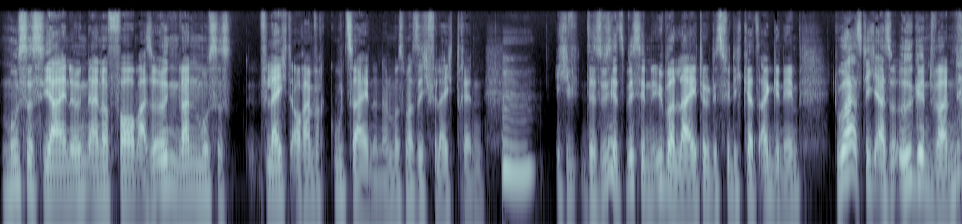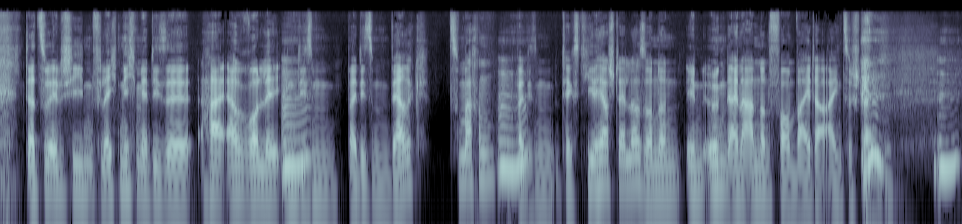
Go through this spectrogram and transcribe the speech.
muss es ja in irgendeiner Form, also irgendwann muss es vielleicht auch einfach gut sein und dann muss man sich vielleicht trennen. Mhm. Ich, das ist jetzt ein bisschen eine Überleitung, das finde ich ganz angenehm. Du hast dich also irgendwann dazu entschieden, vielleicht nicht mehr diese HR-Rolle in mhm. diesem, bei diesem Werk zu machen, mhm. bei diesem Textilhersteller, sondern in irgendeiner anderen Form weiter einzusteigen. Mhm.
